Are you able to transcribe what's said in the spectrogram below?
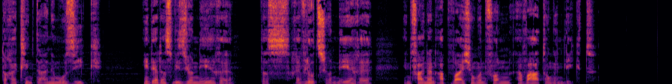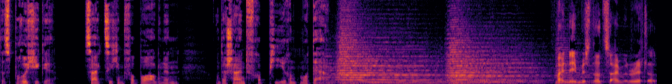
Doch erklingt da eine Musik, in der das Visionäre, das Revolutionäre in feinen Abweichungen von Erwartungen liegt. Das Brüchige zeigt sich im Verborgenen, und erscheint frappierend modern. Mein Name ist not Simon Riddle.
